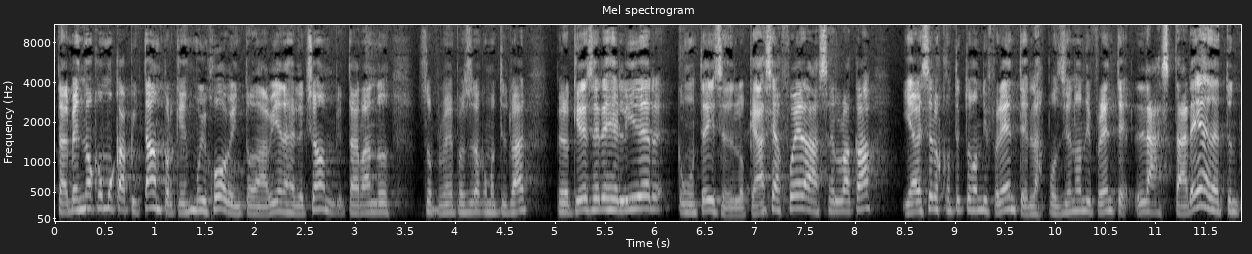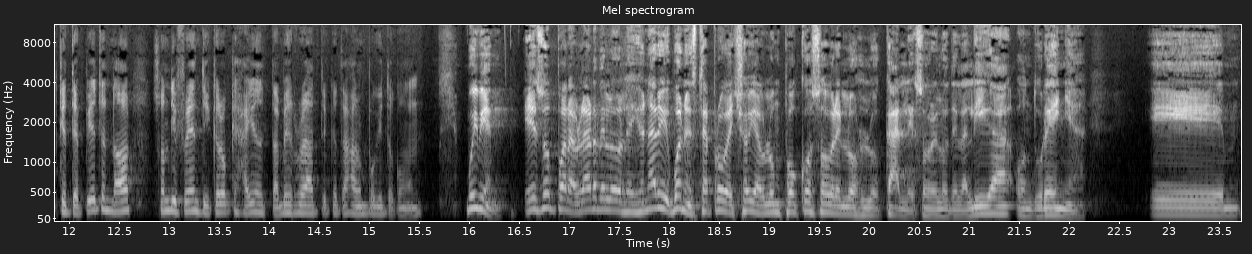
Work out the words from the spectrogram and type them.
tal vez no como capitán, porque es muy joven todavía en la selección, está dando su primer proceso como titular, pero quiere ser ese líder, como usted dice, de lo que hace afuera, hacerlo acá, y a veces los contextos son diferentes, las posiciones son diferentes, las tareas que te pide tu entrenador son diferentes, y creo que es ahí donde vez Rueda tiene que trabajar un poquito con él. Muy bien, eso para hablar de los legionarios. Bueno, usted aprovechó y habló un poco sobre los locales, sobre los de la liga hondureña. Eh,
